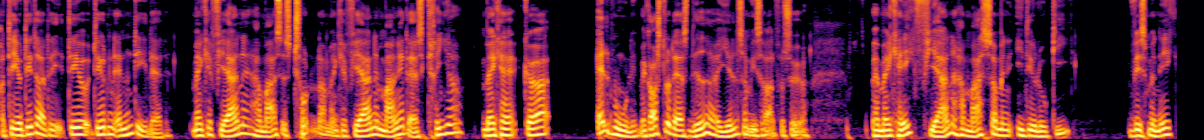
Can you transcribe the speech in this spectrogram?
Og det er jo, det, der er det, det, er jo, det er jo den anden del af det. Man kan fjerne Hamas' tunneler, man kan fjerne mange af deres krigere, man kan gøre alt muligt. Man kan også slå deres ledere ihjel, som Israel forsøger. Men man kan ikke fjerne Hamas som en ideologi, hvis man ikke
